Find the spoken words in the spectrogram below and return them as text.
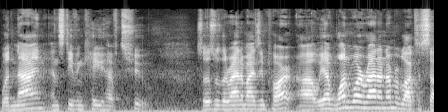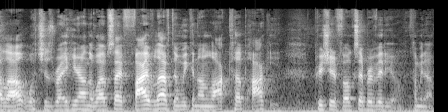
with nine, and Stephen K, you have two. So this was the randomizing part. Uh, we have one more random number block to sell out, which is right here on the website. Five left, and we can unlock Cup Hockey. Appreciate it, folks. Separate video coming up.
